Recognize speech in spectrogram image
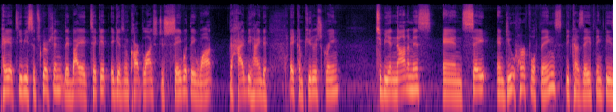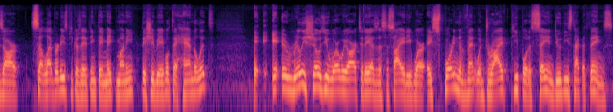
pay a TV subscription, they buy a ticket, it gives them carte blanche to say what they want, to hide behind a, a computer screen, to be anonymous and say and do hurtful things because they think these are celebrities, because they think they make money, they should be able to handle it. It, it, it really shows you where we are today as a society where a sporting event would drive people to say and do these type of things.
